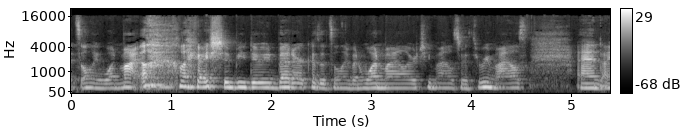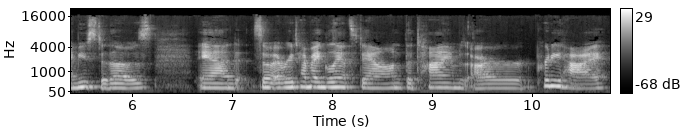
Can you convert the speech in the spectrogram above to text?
it's only one mile. like I should be doing better because it's only been one mile or two miles or three miles. And I'm used to those. And so every time I glance down, the times are pretty high.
